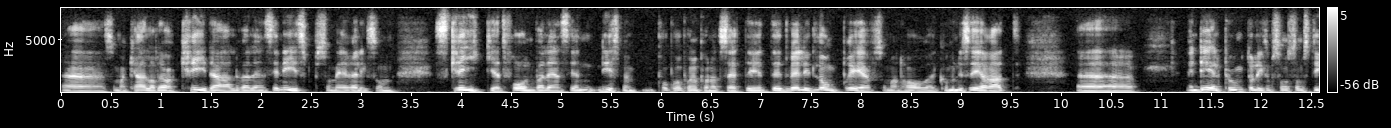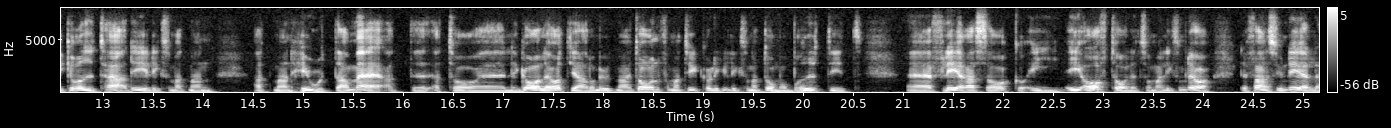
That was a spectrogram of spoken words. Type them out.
eh, som man kallar då Crida al Valencianism som är liksom skriket från valencianismen på, på, på, på något sätt. Det är, ett, det är, ett, väldigt långt brev som man har eh, kommunicerat. En del punkter liksom som, som sticker ut här det är liksom att man att man hotar med att, att ta legala åtgärder mot Marathon för man tycker liksom att de har brutit flera saker i, i avtalet som man liksom då... Det fanns ju en del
